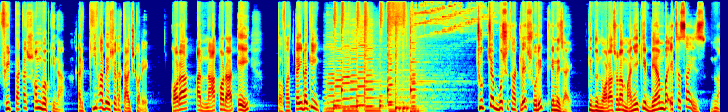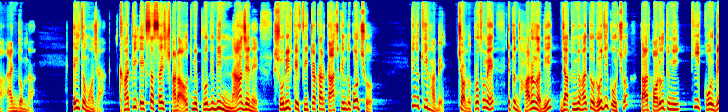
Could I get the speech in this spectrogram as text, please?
ফিট থাকা সম্ভব কিনা? আর কীভাবে সেটা কাজ করে? করা আর না করার এই তফাৎটাই বা কি? চুপচাপ বসে থাকলে শরীর থেমে যায়। কিন্তু নড়াচড়া মানিয়ে কি ব্যায়াম বা এক্সারসাইজ না, একদম না। এই তো মজা। খাঁটি এক্সারসাইজ ছাড়াও তুমি প্রতিদিন না জেনে শরীরকে ফিট রাখার কাজ কিন্তু করছ। কিন্তু কীভাবে? চলো, প্রথমে একটু ধারণা দিই যা তুমি হয়তো রোজই করছ, তারপরেও তুমি কি করবে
